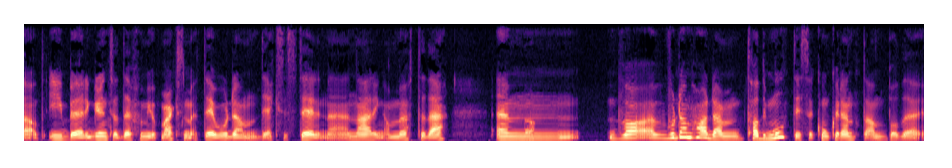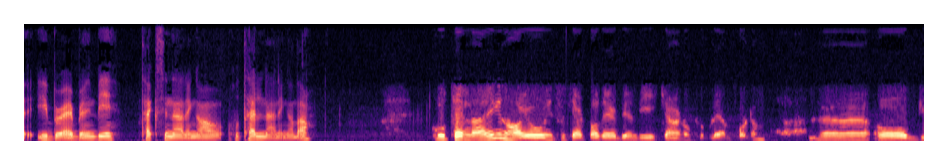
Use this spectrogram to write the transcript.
at, Uber, grunnen til at det er for mye oppmerksomhet, det er hvordan de eksisterende næringene møter det. Um, ja. hva, hvordan har de tatt imot disse konkurrentene, både Uber, Airbnb, taxinæringa og hotellnæringa da? Hotellnæringen har jo insistert på at Airbnb ikke er noe problem for dem. Uh, og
